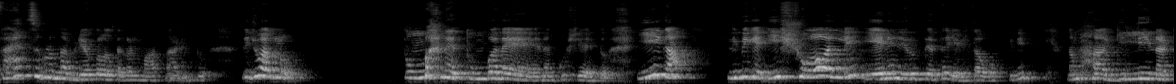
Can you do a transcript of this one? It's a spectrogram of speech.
ಫ್ಯಾನ್ಸ್ಗಳನ್ನ ವಿಡಿಯೋ ಕಾಲಲ್ಲಿ ತಗೊಂಡು ಮಾತನಾಡಿದ್ದು. ನಿಜವಾಗ್ಲೂ ತುಂಬಾ ತುಂಬಾ ನಂಗೆ ಖುಷಿ ಆಯಿತು. ಈಗ ನಿಮಗೆ ಈ ಶೋ ಅಲ್ಲಿ ಏನೇನು ಇರುತ್ತೆ ಅಂತ ಹೇಳ್ತಾ ಹೋಗ್ತೀನಿ. ನಮ್ಮ ಗಿಲ್ಲಿ ನಟ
